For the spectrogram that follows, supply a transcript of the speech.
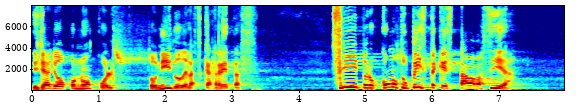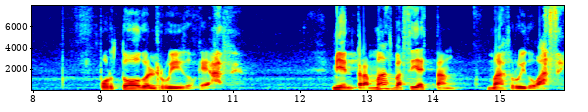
y ya yo conozco el sonido de las carretas. Sí, pero ¿cómo supiste que estaba vacía? Por todo el ruido que hace. Mientras más vacía están, más ruido hacen.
